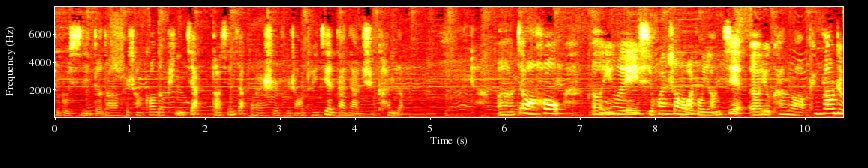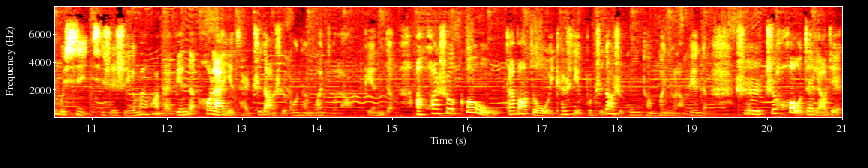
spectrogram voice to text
这部戏得到了非常高的评价，到现在我还是非常推荐大家去看的。嗯，再往后，嗯，因为喜欢上了蛙种洋介，嗯，又看了乒乓这部戏，其实是一个漫画改编的，后来也才知道是工藤官九郎编的啊。话说够大包子，我一开始也不知道是工藤官九郎编的，是之后在了解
